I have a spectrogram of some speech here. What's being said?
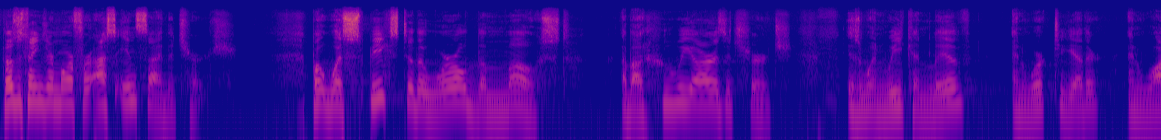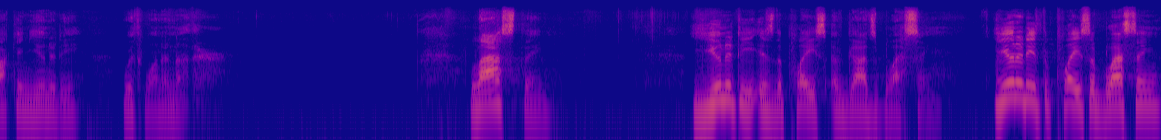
Those things are more for us inside the church. But what speaks to the world the most about who we are as a church is when we can live and work together and walk in unity with one another. Last thing unity is the place of God's blessing. Unity is the place of blessing.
